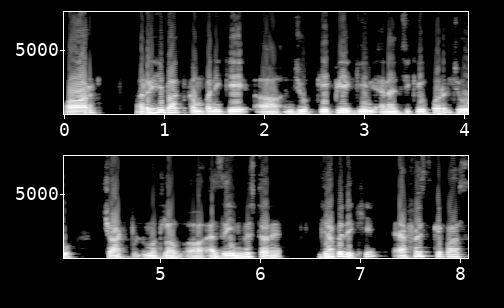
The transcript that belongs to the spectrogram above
और रही बात कंपनी के जो केपीआई ग्रीन एनर्जी के ऊपर जो चार्ट मतलब एज ए इन्वेस्टर है, जहाँ पे देखिए एफएस के पास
